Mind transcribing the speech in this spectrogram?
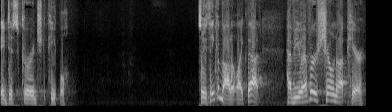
a discouraged people. So you think about it like that. Have you ever shown up here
